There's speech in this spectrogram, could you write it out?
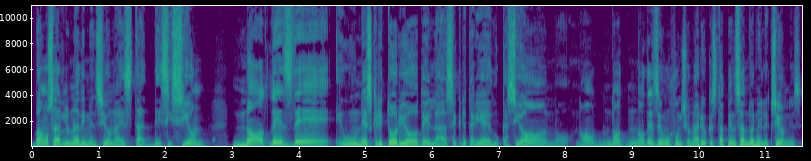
Vamos a darle una dimensión a esta decisión, no desde un escritorio de la Secretaría de Educación, no, no, no desde un funcionario que está pensando en elecciones,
